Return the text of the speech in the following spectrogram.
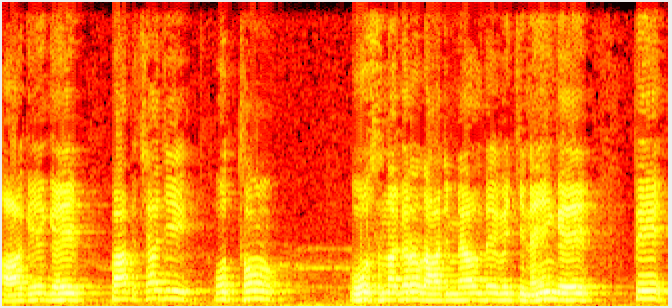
ਆਗੇ ਗਏ। ਪਾਤਸ਼ਾਹ ਜੀ, ਉੱਥੋਂ ਉਸ ਨਗਰ ਰਾਜ ਮਹਿਲ ਦੇ ਵਿੱਚ ਨਹੀਂ ਗਏ ਤੇ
